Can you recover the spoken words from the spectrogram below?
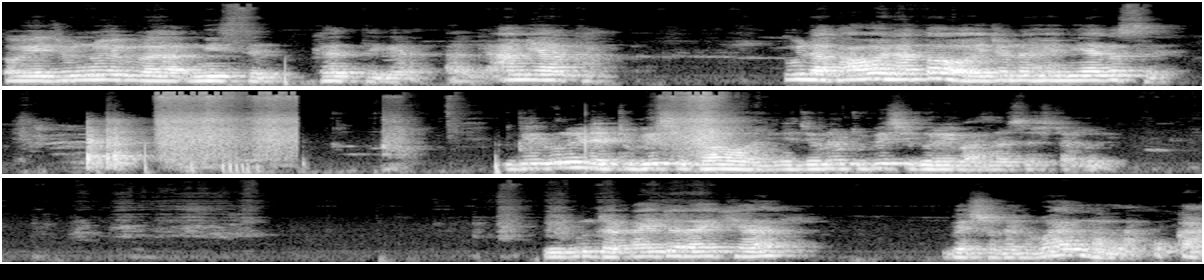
তো এই জন্য এগুলা নিচ্ছে ক্ষেত থেকে। আর আমি আর তুলা খাওয়া হয় না তো, এই জন্য হ্যাঁ নিয়ে গেছে। বেগুনের একটু বেশি খাওয়া হয়, এই জন্য একটু বেশি করে বাজার চেষ্টা করি। বেগুনটা কাইটা রাইখা। বেসনের বাইল লালা পোকা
